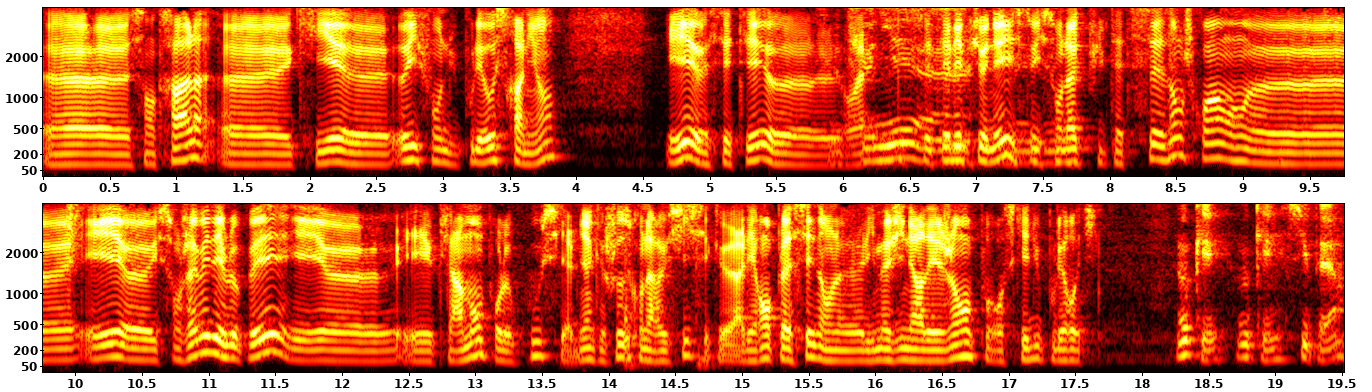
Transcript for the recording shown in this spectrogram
euh, centrales, qui est eux ils font du poulet australien Et c'était euh, le pionnier, euh, les pionniers. Ils, sont là depuis peut-être 16 ans, je crois, hein, euh, et ils sont jamais développés. Et, et clairement, pour le coup, s'il y a bien quelque chose qu'on a réussi, c'est qu'à les remplacer dans l'imaginaire des gens pour ce qui est du poulet rôti. Ok, ok, super.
